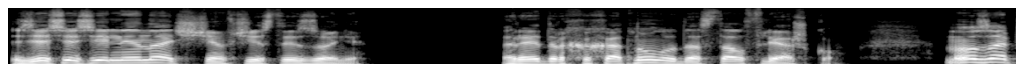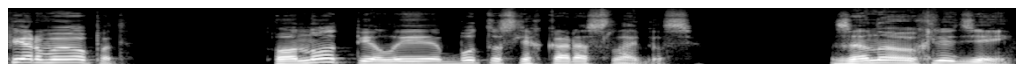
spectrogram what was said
Здесь все сильно иначе, чем в чистой зоне. Рейдер хохотнул и достал фляжку. «Но за первый опыт». Он отпил и будто слегка расслабился. «За новых людей».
